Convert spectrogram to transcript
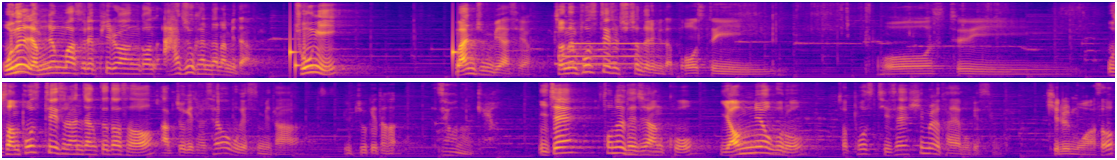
오늘 염력 마술에 필요한 건 아주 간단합니다. 종이 만 준비하세요. 저는 포스트잇을 추천드립니다. 포스트잇 포스트잇. 우선 포스트잇을 한 장 뜯어서 앞쪽에 잘 세워보겠습니다. 이쪽에다가 세워놓을게요. 이제 손을 대지 않고 염력으로 저 포스트잇에 힘을 가해 보겠습니다. 기를 모아서.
